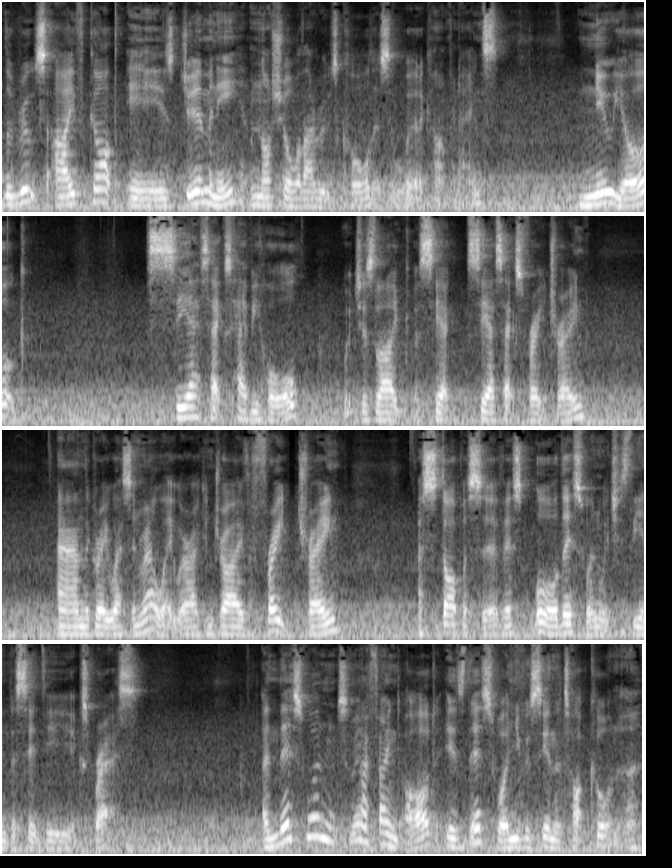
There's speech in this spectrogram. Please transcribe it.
the routes I've got is Germany, I'm not sure what that route's called, it's a word I can't pronounce. New York, CSX Heavy Haul, which is like a CSX freight train, and the Great Western Railway, where I can drive a freight train a stopper service, or this one, which is the Intercity Express. And this one, something I find odd, is this one, you can see in the top corner,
